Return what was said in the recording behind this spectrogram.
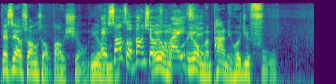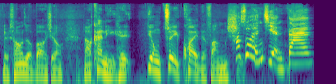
但是要双手抱胸，因为哎，双手抱胸重来一次，因为我们怕你会去扶，对，双手抱胸，然后看你可以用最快的方式。他说很简单。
